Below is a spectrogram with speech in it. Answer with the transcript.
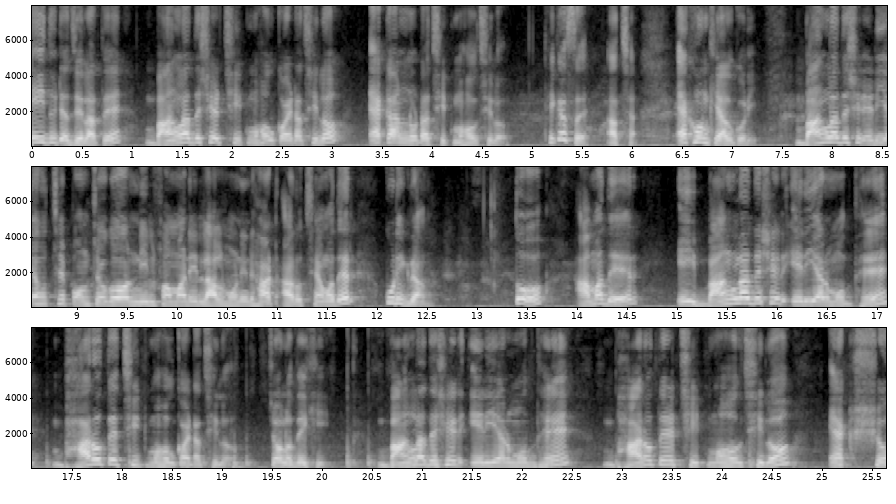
এই দুইটা জেলাতে বাংলাদেশের ছিটমহল কয়টা ছিল? একান্নটা ছিটমহল ছিল। ঠিক আছে? আচ্ছা এখন খেয়াল করি। বাংলাদেশের এরিয়া হচ্ছে পঞ্চগড়, নীলফামারী, লালমনিরহাট আর হচ্ছে আমাদের কুড়িগ্রাম। তো আমাদের এই বাংলাদেশের এরিয়ার মধ্যে ভারতের ছিটমহল কয়টা ছিল? চলো দেখি। বাংলাদেশের এরিয়ার মধ্যে ভারতের ছিটমহল ছিল একশো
